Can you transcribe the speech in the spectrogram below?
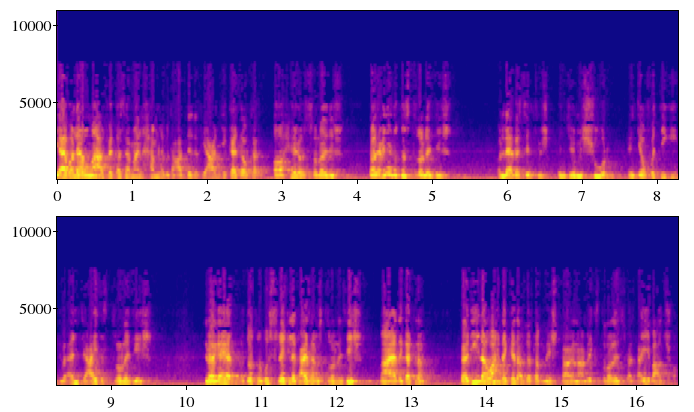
يعني بقول لها على فكرة سامعين حمل متعددة في عندي كذا وكذا. آه حلو السترلايزيشن طب نعمل لها سترلايزيشن أقول لها بس أنت مش أنت مش شور أنت المفروض تيجي تبقى أنت عايزه سترلايزيشن تبقى جاية دكتور بص رجلك عايزة اعمل سترلايزيشن معايا دكاترة؟ فدي لو واحدة كده لها طب ماشي تعالى أنا اعمل لك سترلايزيشن بس هيجي بعد شهر.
